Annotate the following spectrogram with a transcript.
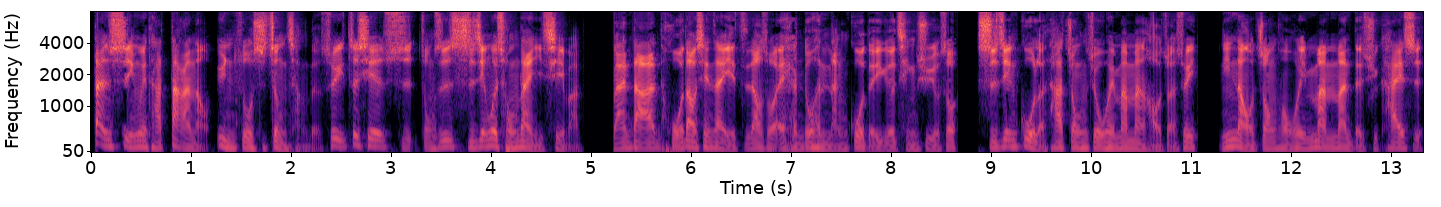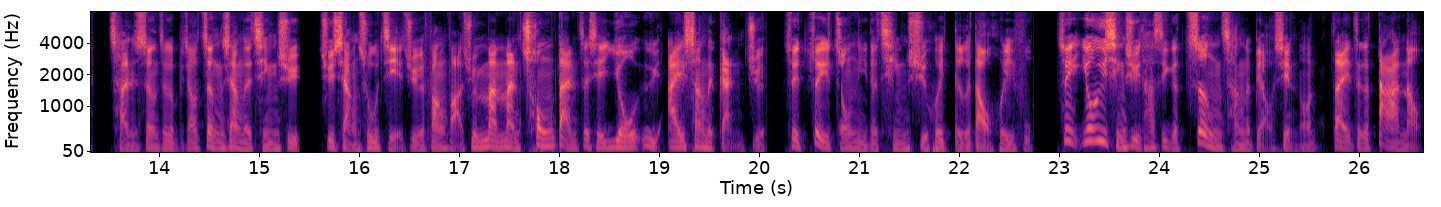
但是，因为他大脑运作是正常的，所以这些时总之时间会冲淡一切嘛。反正大家活到现在也知道说，哎，很多很难过的一个情绪，有时候时间过了，它终究会慢慢好转。所以，你脑中吼会慢慢的去开始产生这个比较正向的情绪，去想出解决方法，去慢慢冲淡这些忧郁哀伤的感觉。所以，最终你的情绪会得到恢复。所以，忧郁情绪它是一个正常的表现哦，在这个大脑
